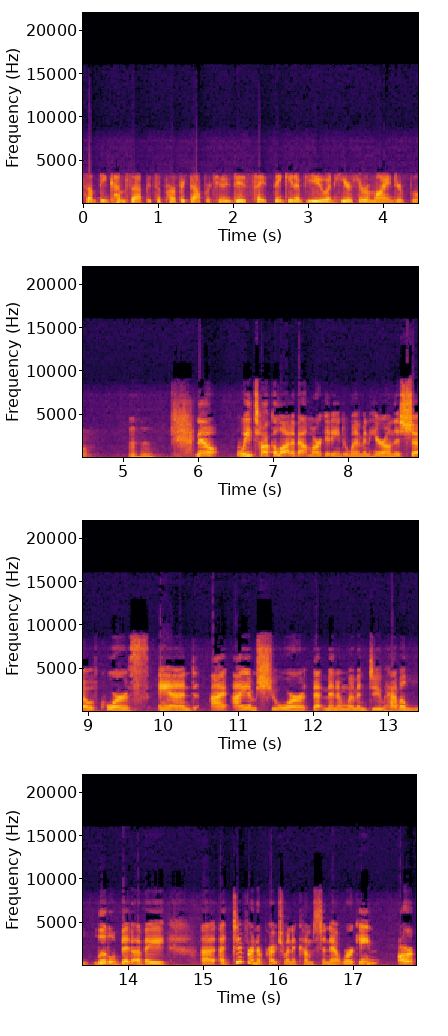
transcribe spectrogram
something comes up, it's a perfect opportunity to say, "Thinking of you," and here's a reminder. Boom. hmm Now, we talk a lot about marketing to women here on this show, of course, and I, I am sure that men and women do have a little bit of a uh, a different approach when it comes to networking, or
